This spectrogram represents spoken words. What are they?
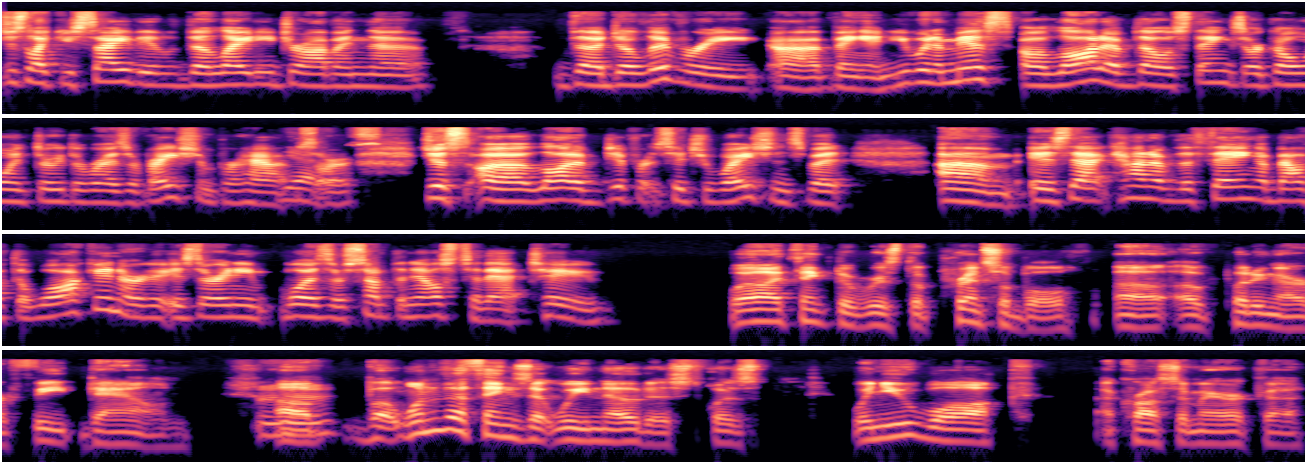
just like you say the the lady driving the the delivery uh, van. You would have missed a lot of those things are going through the reservation, perhaps, yes. or just a lot of different situations. But um, is that kind of the thing about the walking, or is there any? Was there something else to that too? Well, I think there was the principle uh, of putting our feet down. Uh, mm-hmm. Uh, but one of the things that we noticed was when you walk across America,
